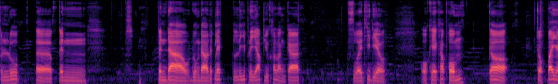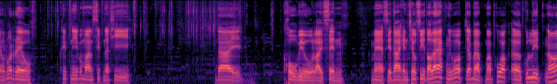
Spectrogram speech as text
เป็นรูป เอ่อ เป็น เป็นดาวดวงดาวเล็กๆรีบระยับอยู่ข้างหลังการ์ด สวยทีเดียว โอเคครับผมก็ จบไปอย่างรวดเร็ว คลิปนี้ประมาณ 10 นาที ได้โควิลลายเซนแม่เสียดายเห็นเชลซีตอนแรกนึกว่าแบบจะแบบมาพวกเออกุลิตเนาะ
